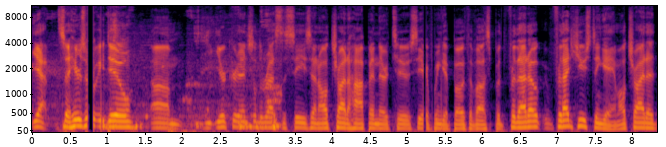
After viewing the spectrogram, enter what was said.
Yeah. So here's what we do. Um, you're credentialed the rest of the season. I'll try to hop in there too, see if we can get both of us. But for that for that Houston game, I'll try to.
